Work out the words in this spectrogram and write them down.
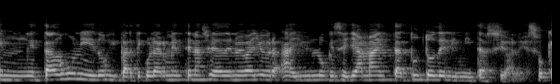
en Estados Unidos y particularmente en la ciudad de Nueva York hay lo que se llama Estatuto de Limitaciones, ¿ok?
